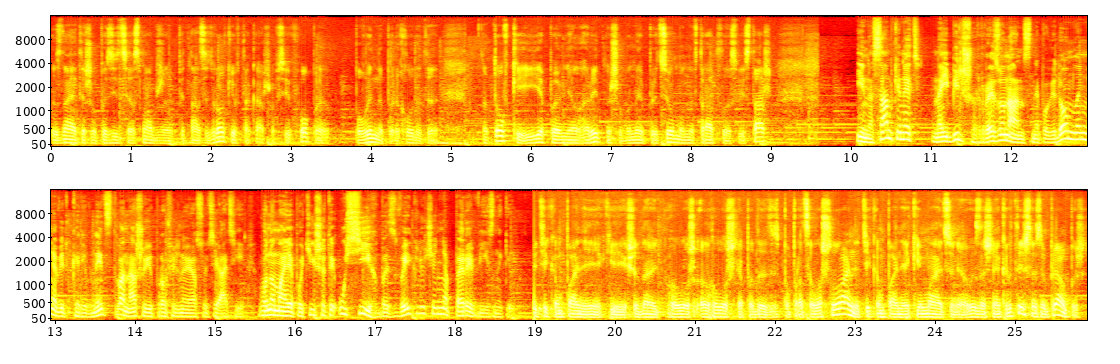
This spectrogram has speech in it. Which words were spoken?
ви знаєте, що позиція СМАП вже 15 років така, що всі ФОПи повинні переходити на товки, і є певні алгоритми, щоб вони при цьому не втратили свій стаж. І насамкінець найбільш резонансне повідомлення від керівництва нашої профільної асоціації. Воно має потішити усіх без виключення перевізників. Ті компанії, які, якщо навіть оголош- оголошення подивитись по працевлаштуванню, ті компанії, які мають сьогодні визначення критичності, прямо пишуть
